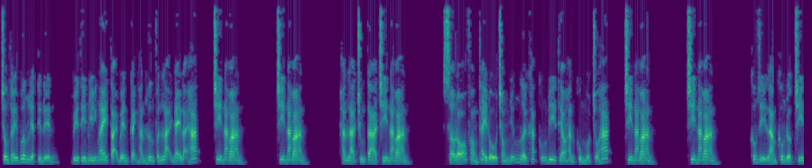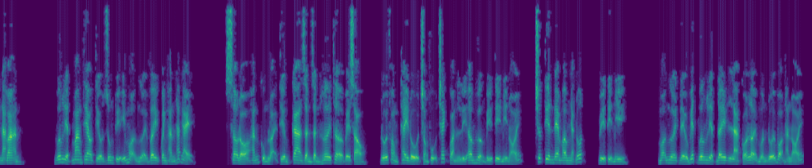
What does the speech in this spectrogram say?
Trông thấy vương liệt tiến đến, vị tín nhì ngay tại bên cạnh hắn hưng phấn lại nhảy lại hát, chi na ban, chi na ban. Hắn là chúng ta chi na ban. Sau đó phòng thay đồ trong những người khác cũng đi theo hắn cùng một chỗ hát, chi na ban, chi na ban. Không gì làm không được chi na ban. Vương liệt mang theo tiếu dung tùy ý mọi người vây quanh hắn hát nhảy. Sau đó hắn cùng loại tiếng ca dần dần hơi thở về sau đối phòng thay đồ trong phụ trách quản lý âm hưởng vị tỉ nhi nói trước tiên đem âm nhạc đốt vị tỉ nhi mọi người đều biết vương liệt đây là có lời muốn đối bọn hắn nói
